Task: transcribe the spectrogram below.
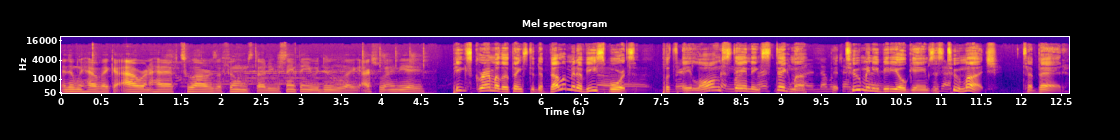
and then we have like an hour and a half, two hours of film study. The same thing you would do like actual NBA. Peak's grandmother thinks the development of esports uh, puts a long standing stigma that too many video games is too much to bed.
